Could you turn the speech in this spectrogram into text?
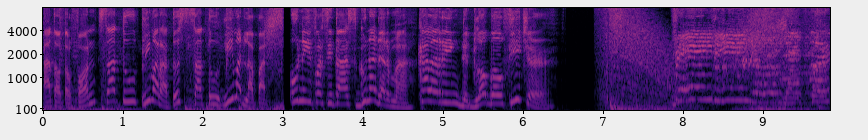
atau telepon 1 500 158. Universitas Gunadarma, coloring the global future. Radio Network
